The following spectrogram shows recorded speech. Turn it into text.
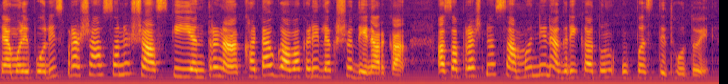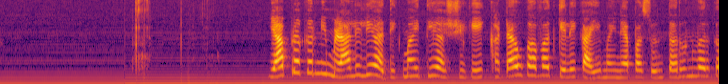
त्यामुळे पोलीस प्रशासन शासकीय यंत्रणा खटाव गावाकडे लक्ष देणार का? असा प्रश्न सामान्य नागरिकातून उपस्थित होतोय. या प्रकरणी मिळालेली अधिक माहिती अशी की खटाव गावात गेले काही महिन्यापासून तरुण वर्ग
